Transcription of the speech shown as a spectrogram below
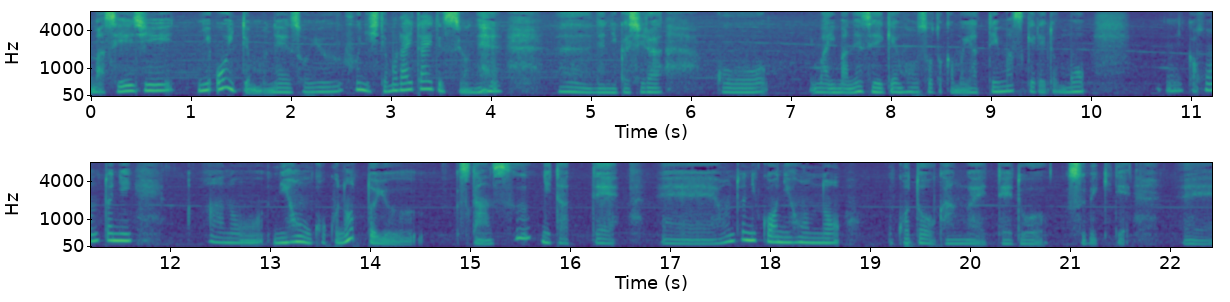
まあ、政治においてもねそういうふうにしてもらいたいですよね。うん、何かしらこう、まあ、今ね政見放送とかもやっていますけれどもなんか本当にあの日本国のというスタンスに立って、えー、本当にこう日本のことを考えてどうすべきで、えー、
